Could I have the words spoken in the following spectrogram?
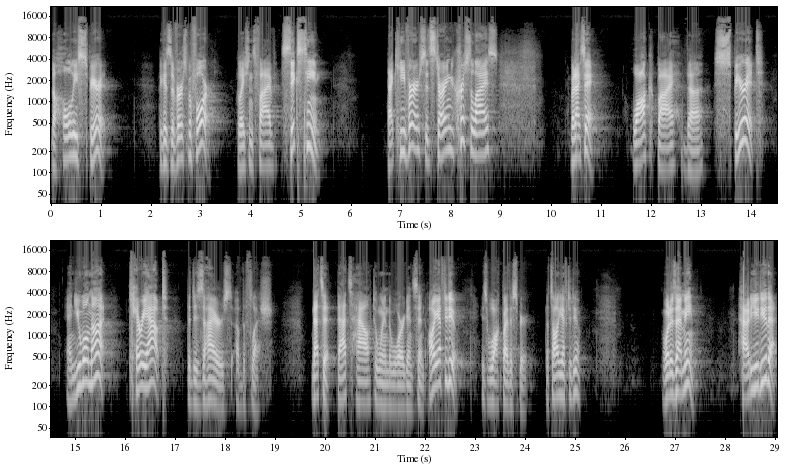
the Holy Spirit. Because the verse before, Galatians 5 16, that key verse, it's starting to crystallize. But I say, walk by the Spirit, and you will not carry out the desires of the flesh. That's it. That's how to win the war against sin. All you have to do is walk by the Spirit. That's all you have to do. What does that mean? How do you do that?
